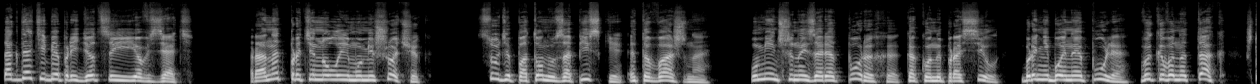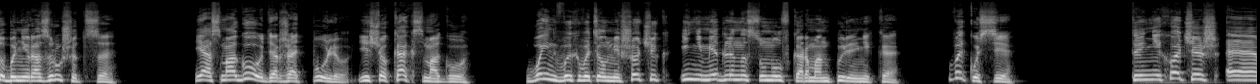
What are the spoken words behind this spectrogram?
Тогда тебе придется ее взять. Ранет протянула ему мешочек. Судя по тону записки, это важно. Уменьшенный заряд пороха, как он и просил, бронебойная пуля, выкована так, чтобы не разрушиться. «Я смогу удержать пулю, еще как смогу!» Уэйн выхватил мешочек и немедленно сунул в карман пыльника. «Выкуси!» «Ты не хочешь, э,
